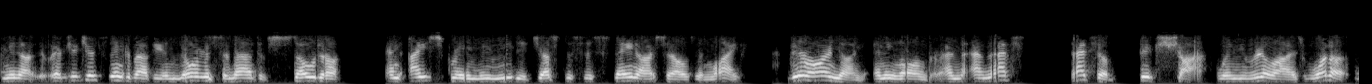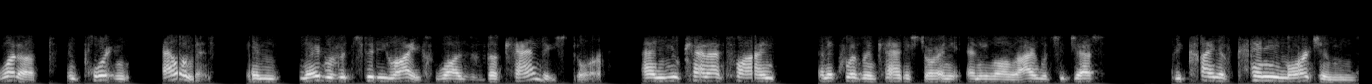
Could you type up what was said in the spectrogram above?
I mean, uh, if you just think about the enormous amount of soda and ice cream we needed just to sustain ourselves in life, there are none any longer, and and that's that's a big shock when you realize what a what a important element in neighborhood city life was the candy store, and you cannot find an equivalent candy store any any longer. I would suggest the kind of penny margins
